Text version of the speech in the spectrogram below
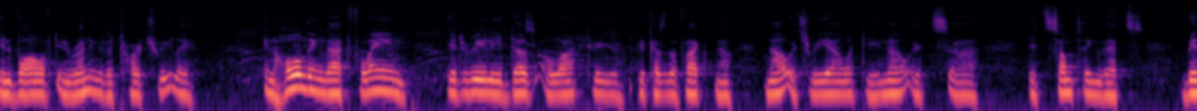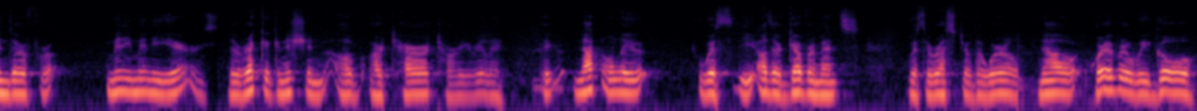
involved in running the torch relay. In holding that flame, it really does a lot to you because of the fact now, now it's reality. Now it's, uh, it's something that's been there for many, many years. The recognition of our territory, really, not only with the other governments, with the rest of the world. Now, wherever we go,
